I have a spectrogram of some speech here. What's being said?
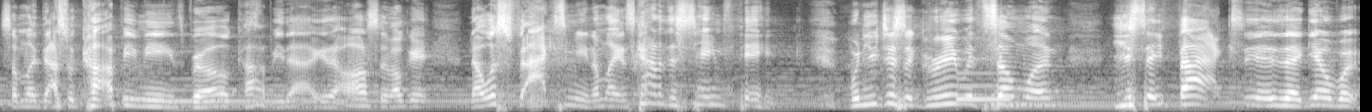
So I'm like, that's what copy means, bro. Copy that. Awesome. Okay. Now what's facts mean? I'm like, it's kind of the same thing. When you just agree with someone, you say facts. It's like, yo, we're,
